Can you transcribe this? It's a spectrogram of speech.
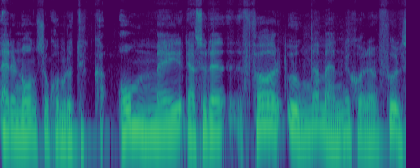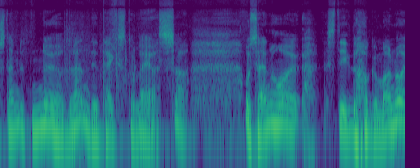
Är det någon som kommer att tycka om mig? Alltså det är för unga människor en fullständigt nödvändig text att läsa. Och sen har Stig Dagerman har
